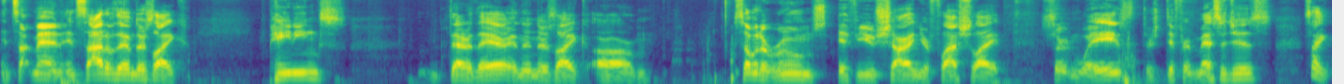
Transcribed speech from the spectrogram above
Inside, man, inside of them, there's like paintings that are there, and then there's like um, some of the rooms. If you shine your flashlight certain ways, there's different messages. It's like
